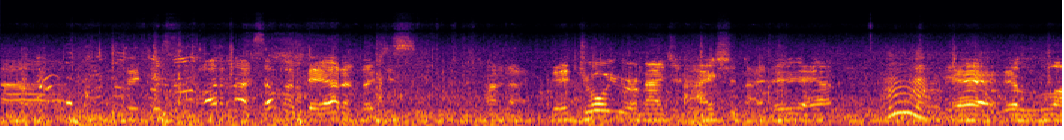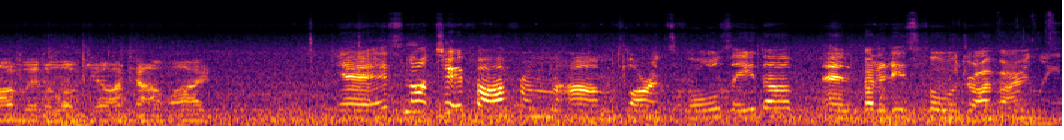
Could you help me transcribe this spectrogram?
Uh, they're just I don't know something about them. They just I don't know. They draw your imagination. They they're out. Mm. Yeah, they're lovely to look at. I can't wait. Yeah, it's not too far from um, Florence Falls either, and but it is four-wheel drive only.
